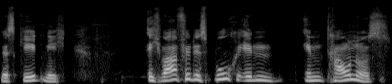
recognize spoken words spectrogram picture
das geht nicht. Ich war für das Buch in, im Taunus.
